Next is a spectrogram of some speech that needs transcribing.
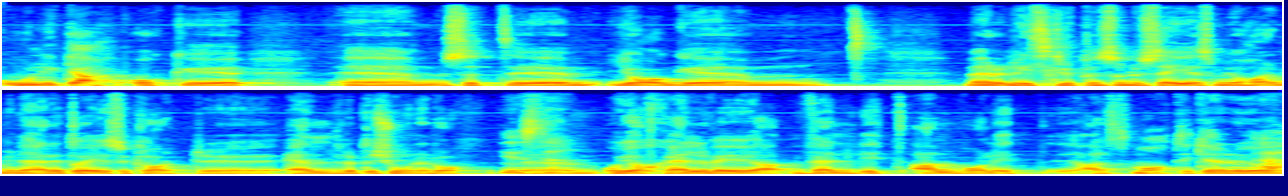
olika. Och, eh, eh så att eh, jag... Eh, men riskgruppen som du säger som jag har i min närhet är ju såklart äldre personer då. Och jag själv är väldigt allvarligt astmatiker. Jag ja.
